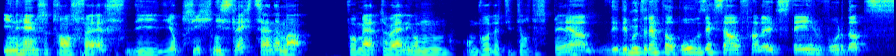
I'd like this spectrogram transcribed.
inheemse transfers die, die op zich niet slecht zijn, maar voor mij te weinig om, om voor de titel te spelen. Ja, die, die moeten echt al boven zichzelf gaan uitstijgen voordat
